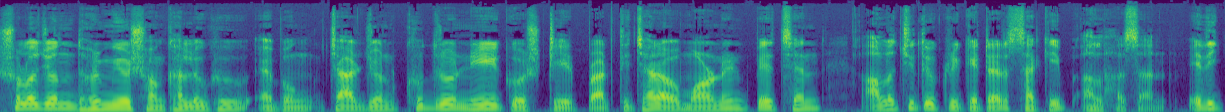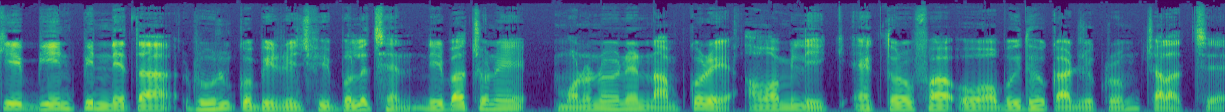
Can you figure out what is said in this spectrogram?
ষোলো জন ধর্মীয় সংখ্যালঘু এবং চারজন ক্ষুদ্র নৃগোষ্ঠীর প্রার্থী ছাড়াও মনোনয়ন পেয়েছেন আলোচিত ক্রিকেটার সাকিব আল হাসান এদিকে বিএনপির নেতা রুহুল কবির রিজভি বলেছেন, নির্বাচনে মনোনয়নের নাম করে আওয়ামী লীগ একতরফা ও অবৈধ কার্যক্রম চালাচ্ছে,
